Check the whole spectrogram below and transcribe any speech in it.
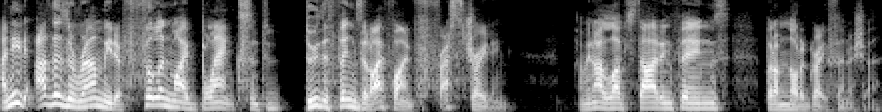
I need others around me to fill in my blanks and to do the things that I find frustrating. I mean, I love starting things, but I'm not a great finisher.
